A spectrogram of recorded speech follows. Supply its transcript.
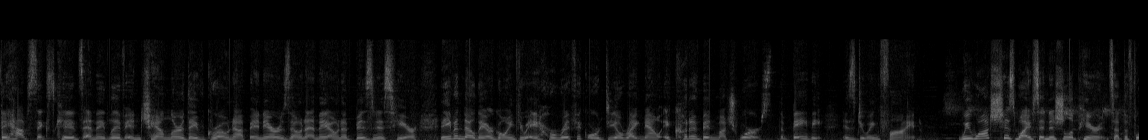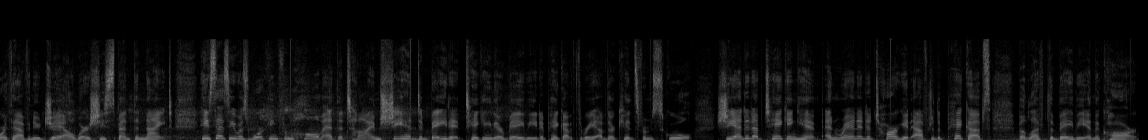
They have six kids and they live in Chandler. They've grown up in Arizona and they own a business here. And even though they are going through a horrific ordeal right now, it could have been much worse. The baby is doing fine. We watched his wife's initial appearance at the 4th Avenue jail where she spent the night. He says he was working from home at the time. She had debated taking their baby to pick up three of their kids from school. She ended up taking him and ran into Target after the pickups, but left the baby in the car.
